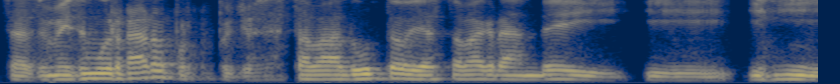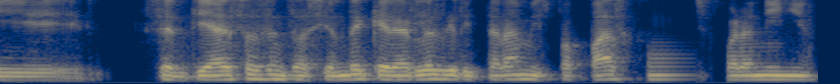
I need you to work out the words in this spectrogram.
Sea, se me hizo muy raro porque pues yo ya estaba adulto, ya estaba grande y, y, y sentía esa sensación de quererles gritar a mis papás como si fuera niño.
